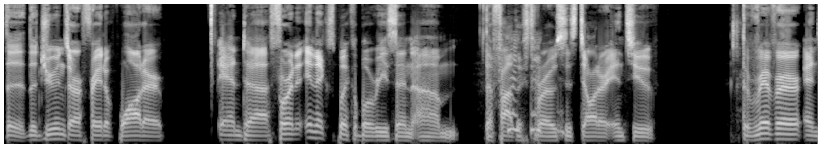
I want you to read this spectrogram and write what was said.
the the Drunes are afraid of water, and uh, for an inexplicable reason, um, the father throws his daughter into the river and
